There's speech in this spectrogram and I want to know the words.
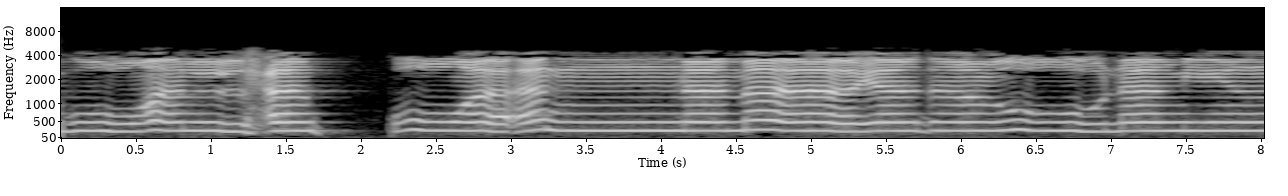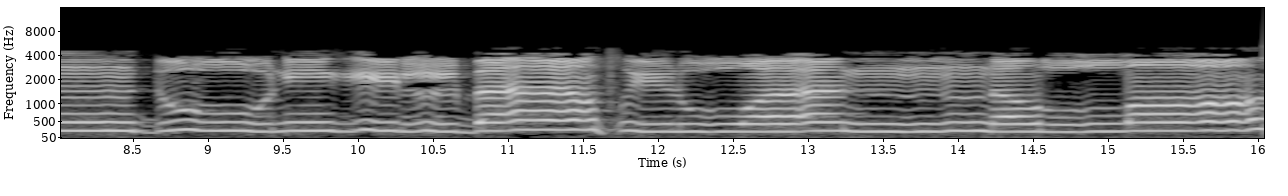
هُوَ الْحَقُّ وَأَنَّ مَا يَدْعُونَ مِن دُونِهِ الْبَاطِلُ وَأَنَّ اللَّهَ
